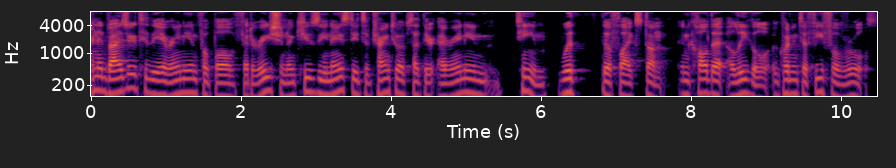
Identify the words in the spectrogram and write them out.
An advisor to the Iranian Football Federation accused the United States of trying to upset their Iranian team with the flag stunt and called it illegal according to FIFA rules.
